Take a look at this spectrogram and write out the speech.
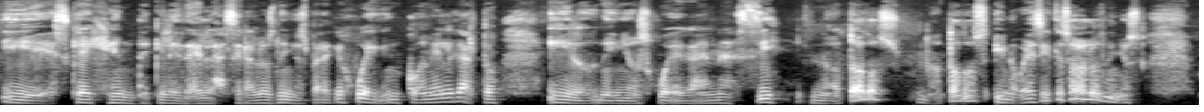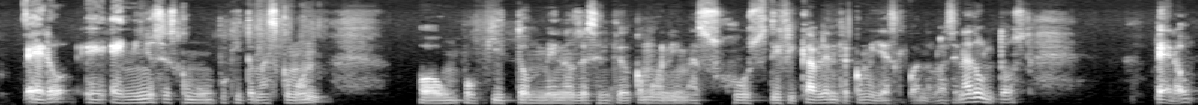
Y es que hay gente que le da el láser a los niños para que jueguen con el gato. Y los niños juegan así. No todos, no todos. Y no voy a decir que solo los niños. Pero eh, en niños es como un poquito más común o un poquito menos de sentido común y más justificable, entre comillas, que cuando lo hacen adultos. Pero,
